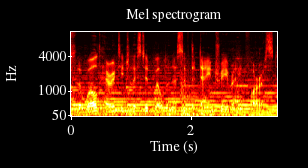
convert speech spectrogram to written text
to the World Heritage listed wilderness of the Daintree Rainforest.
